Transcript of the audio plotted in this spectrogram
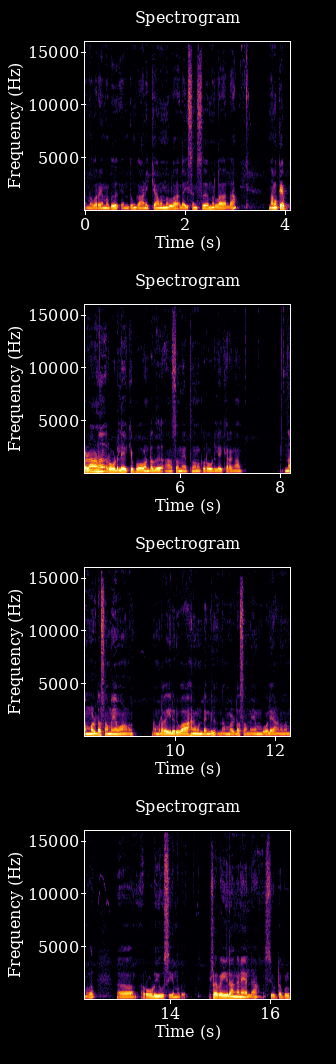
എന്ന് പറയുന്നത് എന്തും കാണിക്കാമെന്നുള്ള ലൈസൻസ് എന്നുള്ളതല്ല. നമുക്ക് എപ്പോഴാണ് റോഡിലേക്ക് പോകേണ്ടത്? ആ സമയത്ത് നമുക്ക് റോഡിലേക്ക് ഇറങ്ങാം. നമ്മളുടെ സമയമാണ്. നമ്മുടെ കയ്യിലൊരു വാഹനമുണ്ടെങ്കിൽ നമ്മളുടെ സമയം പോലെയാണ് നമ്മൾ റോഡ് യൂസ് ചെയ്യുന്നത്. പക്ഷേ റെയിൽ അങ്ങനെയല്ല. Suitable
